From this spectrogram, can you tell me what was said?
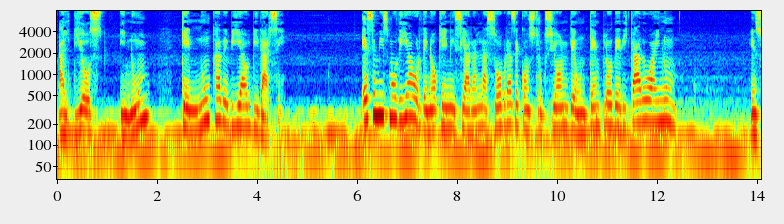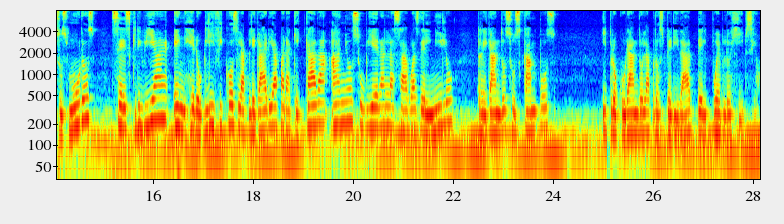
al dios Inum que nunca debía olvidarse. Ese mismo día ordenó que iniciaran las obras de construcción de un templo dedicado a Inum. En sus muros se escribía en jeroglíficos la plegaria para que cada año subieran las aguas del Nilo, regando sus campos y procurando la prosperidad del pueblo egipcio.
